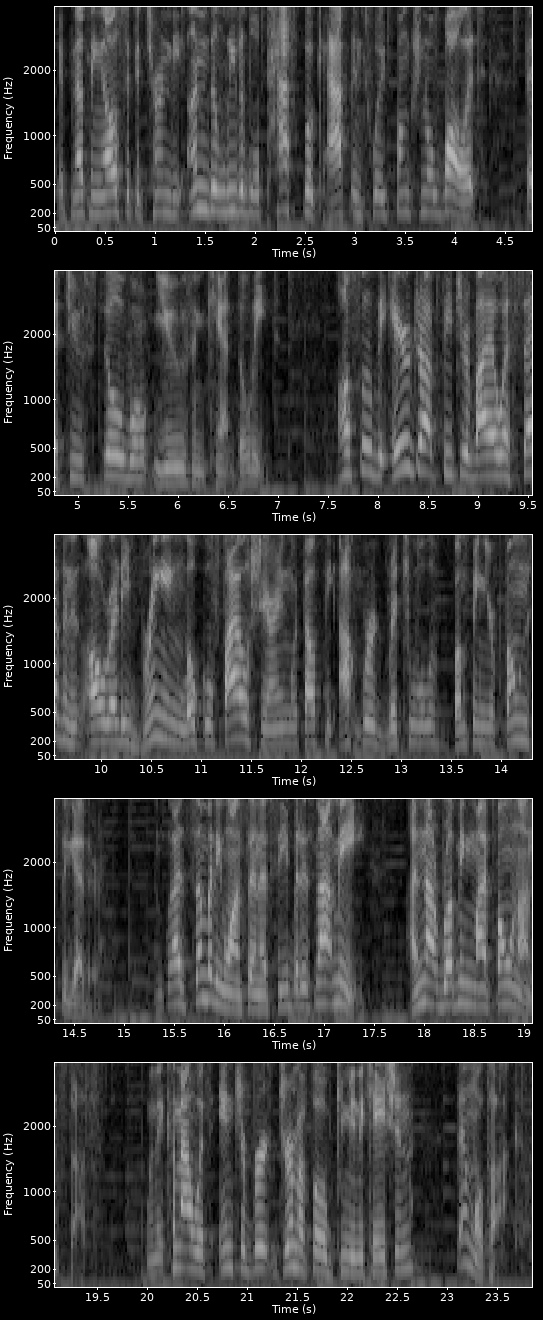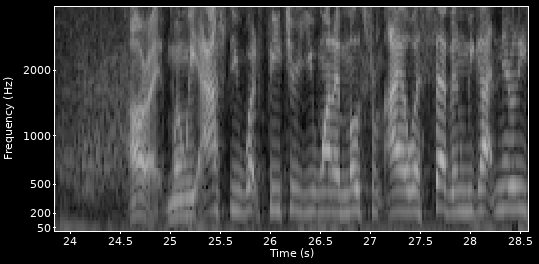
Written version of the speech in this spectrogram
If nothing else, it could turn the undeletable Passbook app into a functional wallet that you still won't use and can't delete. Also, the airdrop feature of iOS 7 is already bringing local file sharing without the awkward ritual of bumping your phones together. I'm glad somebody wants NFC, but it's not me. I'm not rubbing my phone on stuff. When they come out with introvert germaphobe communication, then we'll talk. All right, when we asked you what feature you wanted most from iOS 7, we got nearly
